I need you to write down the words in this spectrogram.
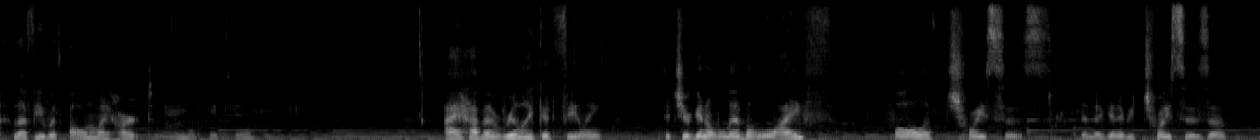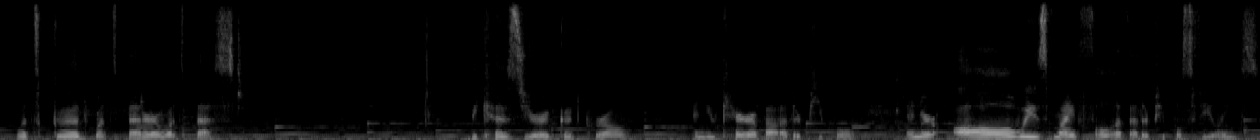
I love you with all my heart. I love you too. I have a really good feeling that you're going to live a life full of choices. And they're going to be choices of what's good, what's better, and what's best. Because you're a good girl and you care about other people and you're always mindful of other people's feelings.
